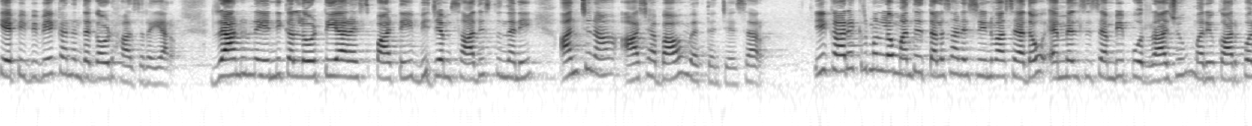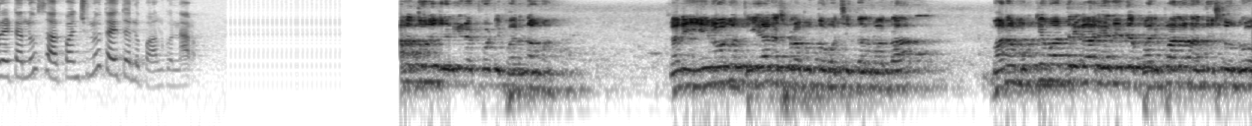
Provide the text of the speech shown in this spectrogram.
కేపీ వివేకానంద గౌడ్ హాజరయ్యారు. రానున్న ఎన్నికల్లో టీఆర్ఎస్ పార్టీ విజయం సాధిస్తుందని అంచనా ఆశాభావం వ్యక్తం చేశారు. ఈ కార్యక్రమంలో మంత్రి తలసాని శ్రీనివాస్ యాదవ్ ఎమ్మెల్సీ సంబీపూర్ రాజు మరియు కార్పొరేటర్లు సర్పంచులు తదితరులు పాల్గొన్నారు. జరిగినటువంటి పరిణామం కానీ ఈరోజు టీఆర్ఎస్ ప్రభుత్వం వచ్చిన తర్వాత మన ముఖ్యమంత్రి గారు ఏదైతే పరిపాలన అందిస్తుండ్రో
